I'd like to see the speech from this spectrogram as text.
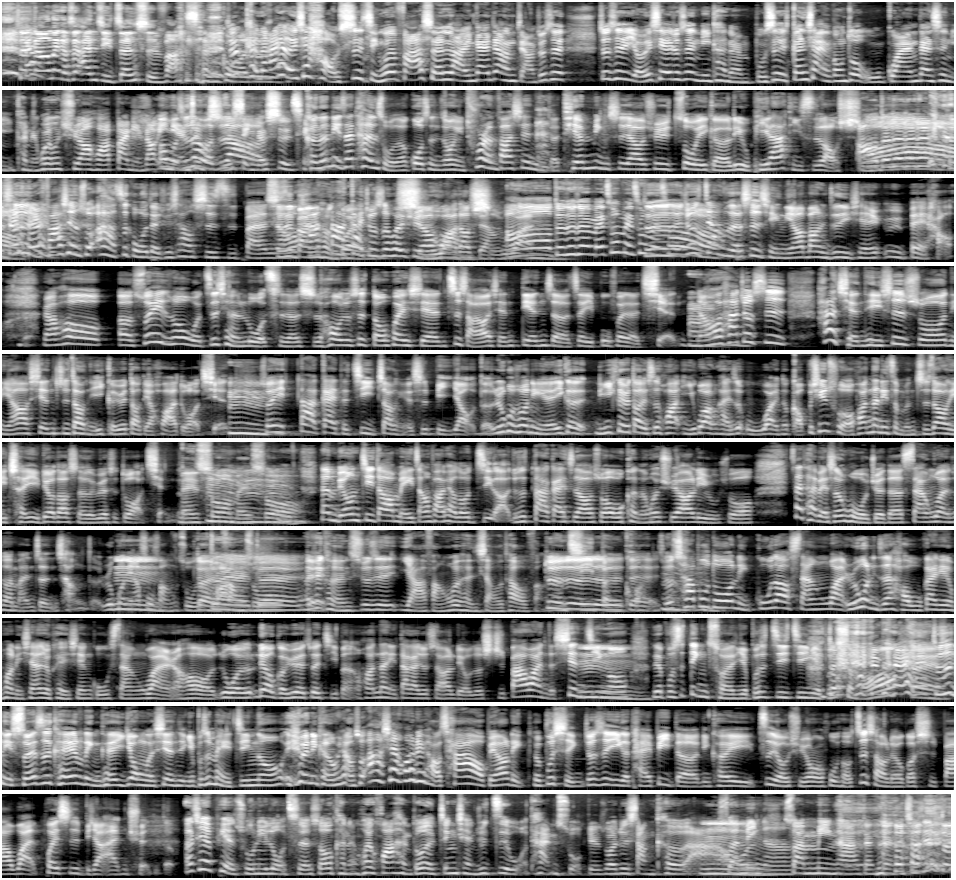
所以刚刚那个是安吉真实发生过，就可能还有一些好事情会发生啦，应该这样讲，就是就是有一些就是你可能不是跟下一个工作无关，但是你可能会需要花半年到一年去执行的事情。可能你在探索的过程中，你突然发现你的天命是要去做一个，例如皮拉提斯老师。哦，对对对对对。可是你发现说啊，这个我得去上师资班，师资班大概就是会需要花到十万。哦，对对对，没错没错没错，就是这样子的事情，你要帮你自己先预备好，然后呃。所以说，我之前裸辞的时候，就是都会先至少要先掂着这一部分的钱，嗯、然后它就是它的前提是说，你要先知道你一个月到底要花多少钱，嗯，所以大概的记账也是必要的。如果说你的一个你一个月到底是花一万还是五万，你都搞不清楚的话，那你怎么知道你乘以六到十二个月是多少钱呢？没错，没错、嗯。但不用记到每一张发票都记了，就是大概知道说我可能会需要，例如说在台北生活，我觉得三万算蛮正常的。如果你要付房租的话，对房租。对，而且可能就是雅房或者很小的套房，对对对对，基本款，对，就差不多。你估到三万，如果你真的毫无概念的话，你现在就可以先估三万。然后，如果六个月最基本的话，那你大概就是要留着十八万的现金哦，也不是定存，也不是基金，也不是什么哦，对，就是你随时可以领可以用的现金，也不是美金哦，因为你可能会想说啊，现在汇率好差哦，不要领，就不行，就是一个台币的，你可以自由取用的户头，至少留个十八万，会是比较安全的。而且撇除你裸辞的时候，可能会花很多的金钱去自我探索，比如说去上课啊、嗯、算命啊、算命啊等等。其 实对，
